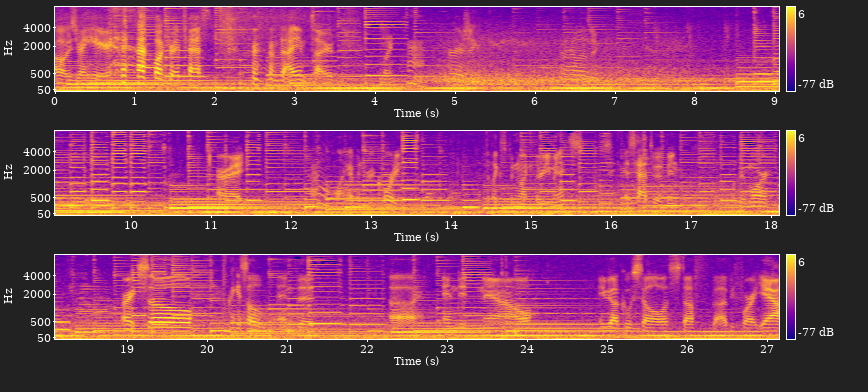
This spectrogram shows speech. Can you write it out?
Oh, he's right here. Walked right past. I am tired. Where is he? Where the hell is he? Alright. I don't know how long I've been recording. I feel like it's been like 30 minutes. It's had to have been. A bit more. Alright, so I guess I'll end it uh end it now. Maybe I'll go sell all this stuff uh, before I yeah,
